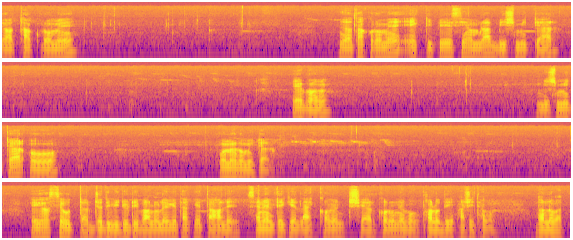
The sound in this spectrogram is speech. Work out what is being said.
যথাক্রমে যথাক্রমে একটি পেয়েছি আমরা বিশ মিটার। এবং বিশ মিটার ও পনেরো মিটার। এই হচ্ছে উত্তর। যদি ভিডিওটি ভালো লেগে থাকে তাহলে চ্যানেলটিকে লাইক, কমেন্ট, শেয়ার করুন এবং ফলো দিয়ে পাশেই থাকুন। ধন্যবাদ।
